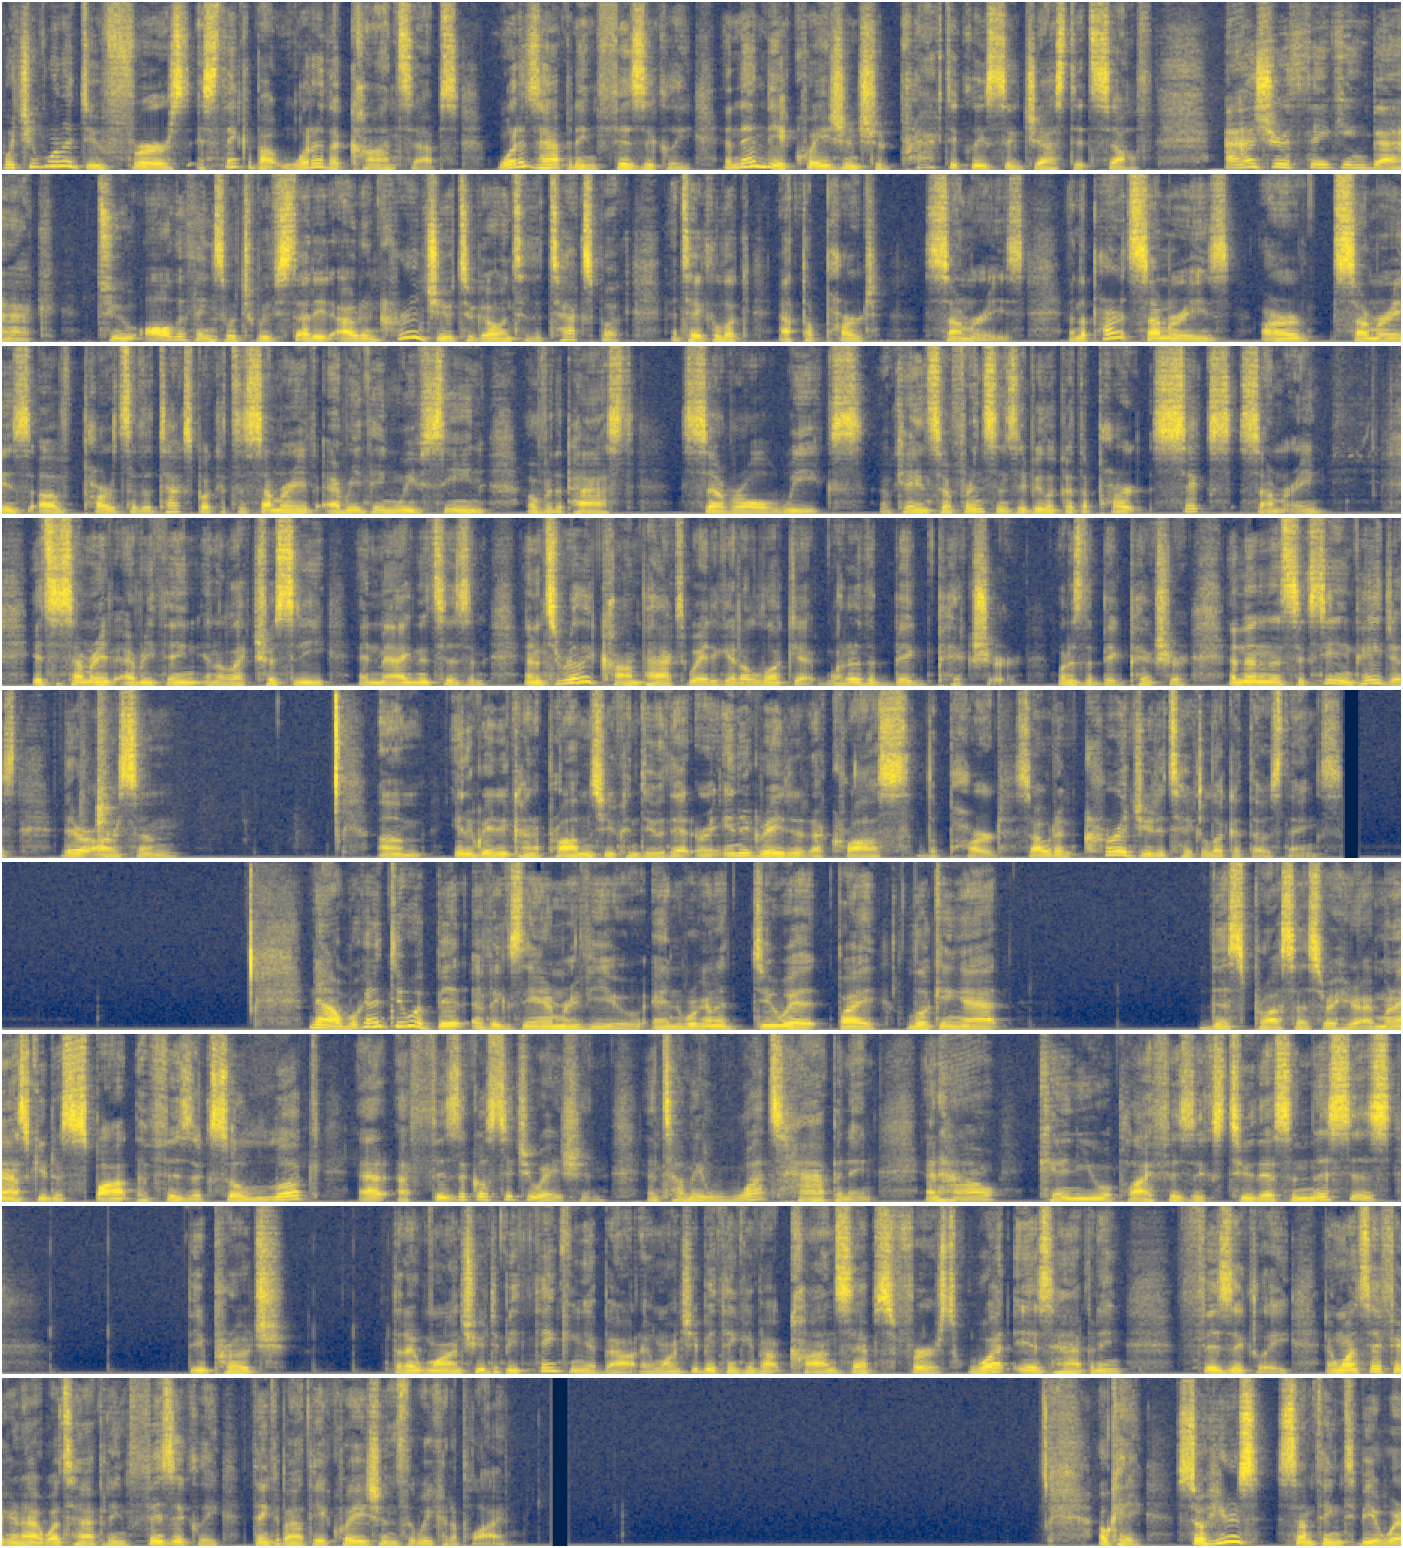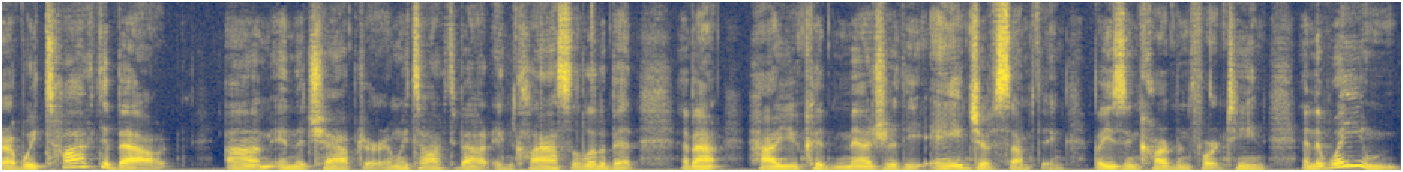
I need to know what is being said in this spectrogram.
what you want to do first is think about what are the concepts, what is happening physically, and then the equation should practically suggest itself. As you're thinking back to all the things which we've studied, I would encourage you to go into the textbook and take a look at the part summaries. And the part summaries are summaries of parts of the textbook. It's a summary of everything we've seen over the past several weeks. Okay, and so for instance, if you look at the part six summary, it's a summary of everything in electricity and magnetism. And it's a really compact way to get a look at what are the big picture. What is the big picture? And then in the succeeding pages, there are some um, integrated kind of problems you can do that are integrated across the part. So I would encourage you to take a look at those things. Now, we're going to do a bit of exam review, and we're going to do it by looking at this process right here. I'm going to ask you to spot the physics. So look at a physical situation and tell me what's happening and how can you apply physics to this. And this is the approach that I want you to be thinking about. I want you to be thinking about concepts first. What is happening physically? And once I figured out what's happening physically, think about the equations that we could apply. Okay, so here's something to be aware of. We talked about um, in the chapter, and we talked about in class a little bit about how you could measure the age of something by using carbon 14. And the way you,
